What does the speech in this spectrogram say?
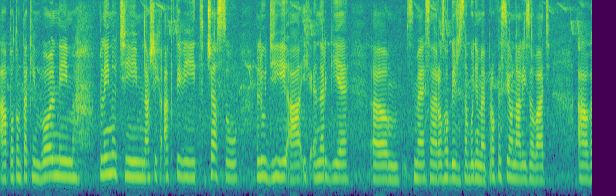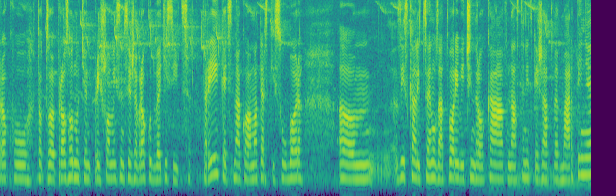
a potom takým voľným plynutím našich aktivít, času, ľudí a ich energie um, sme sa rozhodli, že sa budeme profesionalizovať a v roku, toto rozhodnutie prišlo, myslím si, že v roku 2003, keď sme ako amatérsky súbor um, získali cenu za tvorivý čin roka v nástenickej žatve v Martine.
